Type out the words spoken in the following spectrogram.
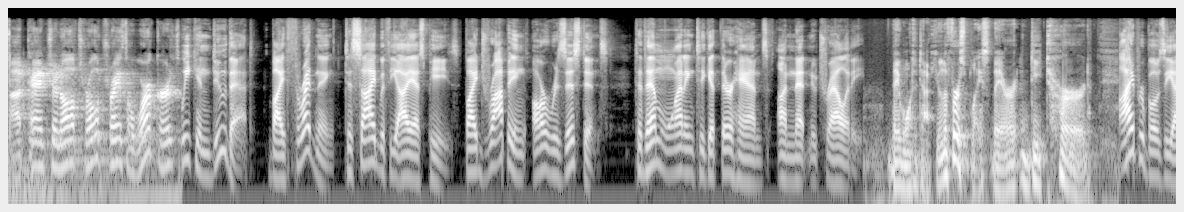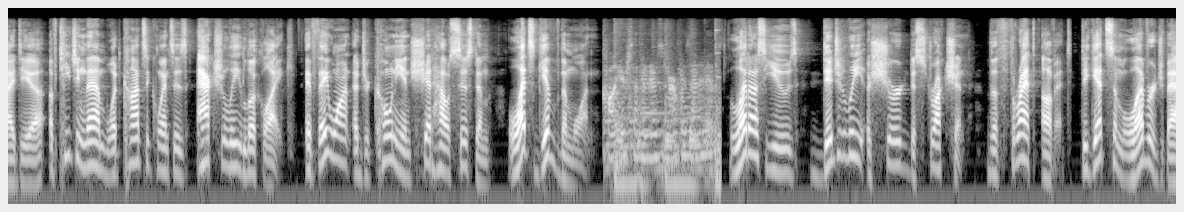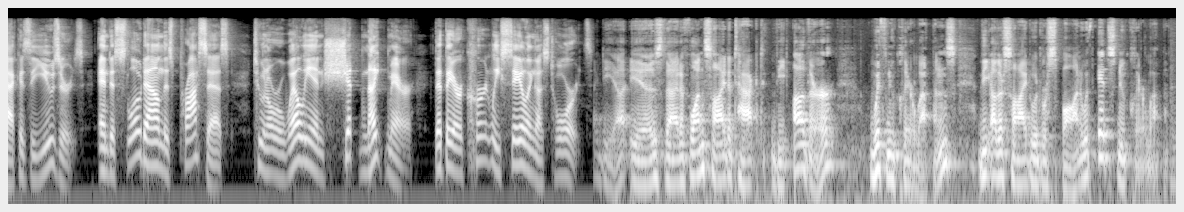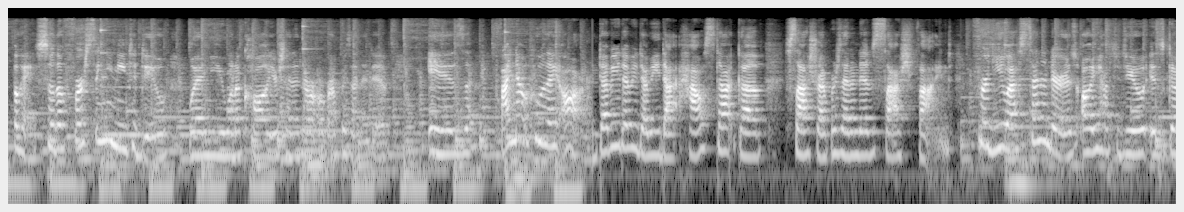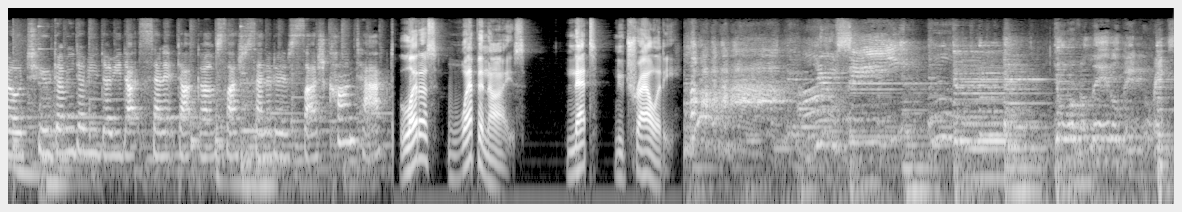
Attention all troll tracer workers! We can do that by threatening to side with the ISPs, by dropping our resistance to them wanting to get their hands on net neutrality. They won't attack you in the first place. They're deterred. I propose the idea of teaching them what consequences actually look like. If they want a draconian shithouse system, let's give them one. Call your senators and representatives. Let us use digitally assured destruction, the threat of it, to get some leverage back as the users and to slow down this process to an Orwellian shit nightmare that they are currently sailing us towards. The idea is that if one side attacked the other, with nuclear weapons, the other side would respond with its nuclear weapon. Okay, so the first thing you need to do when you want to call your senator or representative is find out who they are. www.house.gov slash representatives slash find. For US senators, all you have to do is go to www.senate.gov slash senators slash contact. Let us weaponize net neutrality.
